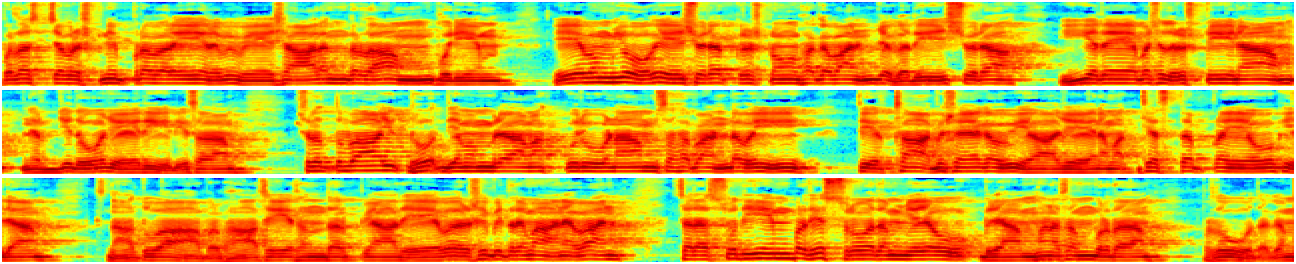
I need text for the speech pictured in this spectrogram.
വ്രതശ്ച വൃഷ്ണിപ്രവരൈരവിവേശാലങ്കൃതാം പുരീം. ഏവം യോഗേശ്വര കൃഷ്ണോ ഭഗവാൻ ജഗദീശ്വര. ഈയതേ പശുദൃഷ്ടീനാം നിർജിതോ ജയതീതി സാ ശ്രുവാ യുദ്ധോദ്യമം രാമ കുരൂണാം സഹ പാണ്ഡവൈ. തീർത്ഥാഭിഷേകവ്യാജേന മധ്യസ്ഥപ്രയോ കില സ്നാത്വാ പ്രഭാസേ സന്ദർപ്യാ ദേവർഷി പിതൃമാനവാൻ സരസ്വതീം പ്രതിസ്രോതം യയൗ ബ്രാഹ്മണ സംവൃതാം. प्रतोदकं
